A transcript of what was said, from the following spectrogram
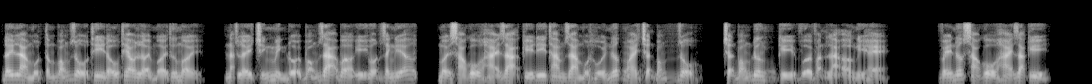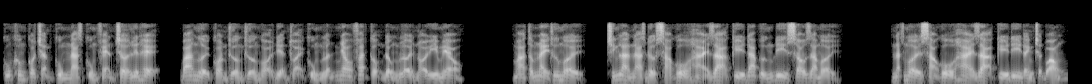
Đây là một tấm bóng rổ thi đấu theo lời mời thư mời nạt lấy chính mình đội bóng giả bờ ý hột danh nghĩa, mời xảo gỗ hải dạ kỳ đi tham gia một hồi nước ngoài trận bóng rổ, trận bóng đương kỳ vừa vặn là ở nghỉ hè. Về nước xảo gỗ hải dạ kỳ, cũng không có chặn cùng nạt cùng phèn chờ liên hệ, ba người còn thường thường gọi điện thoại cùng lẫn nhau phát cộng đồng lời nói email. Mà tấm này thư mời, chính là nạt được xảo gỗ hải dạ kỳ đáp ứng đi sau ra mời. Nạt mời xảo gỗ hải dạ kỳ đi đánh trận bóng,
